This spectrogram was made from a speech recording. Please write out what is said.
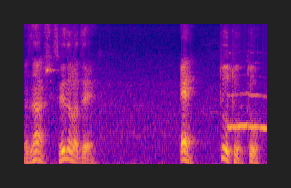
Znaš, si vidjela gdje je? E, tu, tu, tu.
